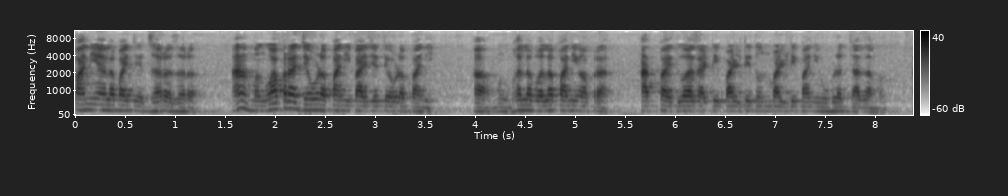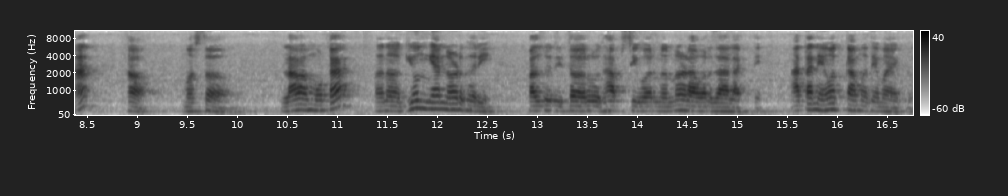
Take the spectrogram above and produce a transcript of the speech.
पाणी आलं पाहिजे झर झर. हा मग वापरा जेवढं पाणी पाहिजे तेवढं पाणी. हा मग भलं भलं पाणी वापरा. हातपाय धुवासाठी बाल्टी दोन बाल्टी पाणी उघडत जा मग. हा हा मस्त. लावा मोटर आणि घेऊन घ्या नळ घरी. फालतू तिथं रोज हापसीवरनं नळावर जावं लागते. आता नाही होत का मध्ये माझ्याकडं?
